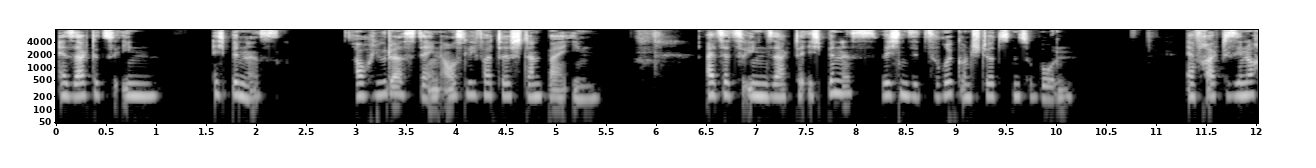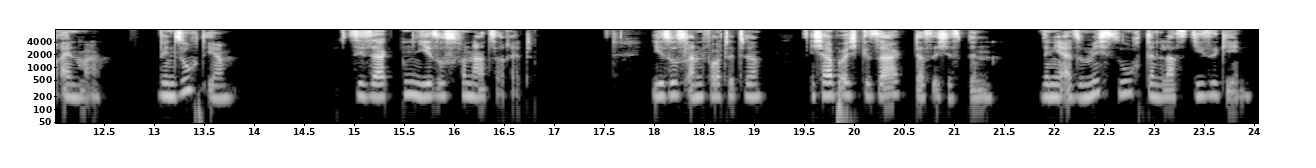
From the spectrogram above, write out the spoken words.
Er sagte zu ihnen, Ich bin es. Auch Judas, der ihn auslieferte, stand bei ihnen. Als er zu ihnen sagte, Ich bin es, wichen sie zurück und stürzten zu Boden. Er fragte sie noch einmal, Wen sucht ihr? Sie sagten Jesus von Nazareth. Jesus antwortete, Ich habe euch gesagt, dass ich es bin. Wenn ihr also mich sucht, dann lasst diese gehen.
